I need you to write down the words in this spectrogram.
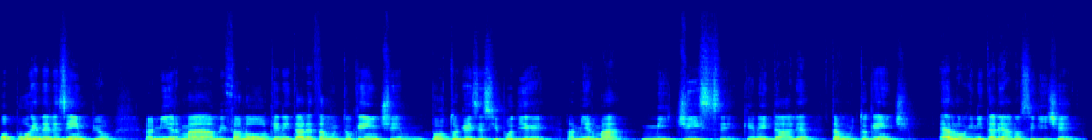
Oppure nell'esempio, a mia irmã mi falou che in Italia sta molto quente, in portoghese si può dire a mia irmã mi disse che in Italia sta molto quente. E allora in italiano si dice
